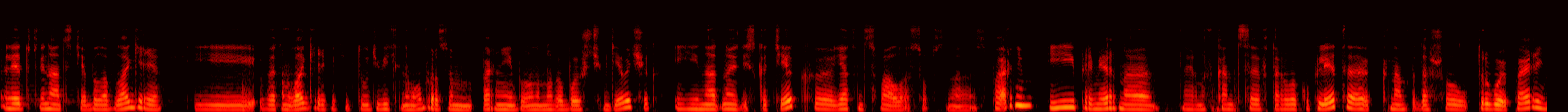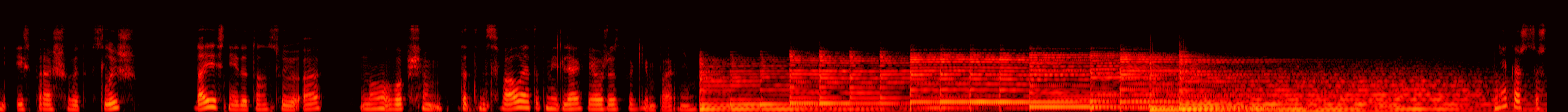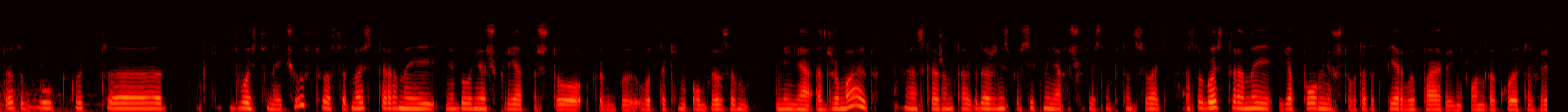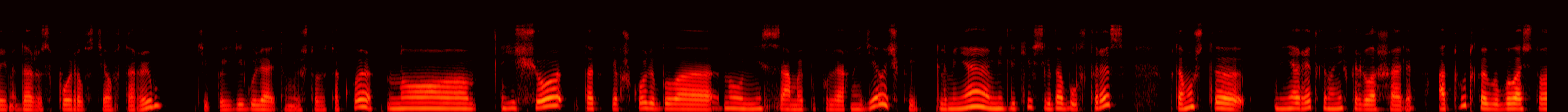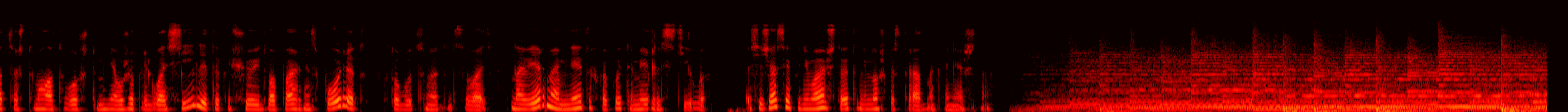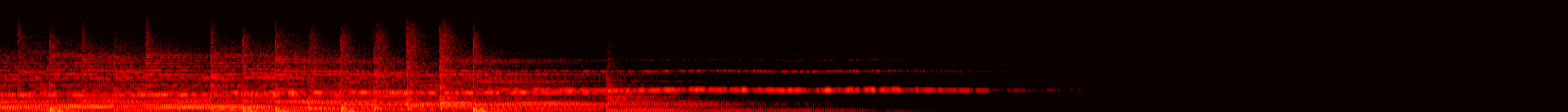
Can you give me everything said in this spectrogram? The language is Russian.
Лет 12 я была в лагере, и в этом лагере каким-то удивительным образом парней было намного больше, чем девочек. И на одной из дискотек э, я танцевала, собственно, с парнем. И примерно, наверное, в конце второго куплета к нам подошел другой парень и спрашивает, «Слышь, да я с ней дотанцую, а?» Ну, в общем, дотанцевала этот медляк я уже с другим парнем. Мне кажется, что это был какой-то какие-то двойственные чувства. С одной стороны, мне было не очень приятно, что как бы вот таким образом меня отжимают, э, скажем так, даже не спросив меня, хочу ли я с ним потанцевать. А с другой стороны, я помню, что вот этот первый парень, он какое-то время даже спорил с тем вторым, типа иди гуляй там или что-то такое. Но еще, так как я в школе была, ну, не самой популярной девочкой, для меня медляки всегда был стресс, потому что меня редко на них приглашали. А тут как бы была ситуация, что мало того, что меня уже пригласили, так еще и два парня спорят, кто будет со мной танцевать. Наверное, мне это в какой-то мере льстило. Сейчас я понимаю, что это немножко странно, конечно.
